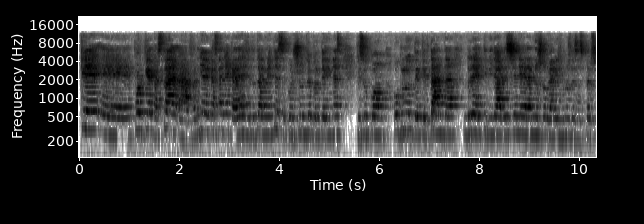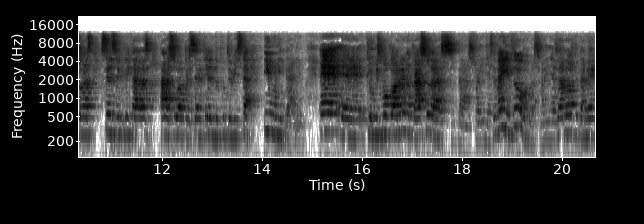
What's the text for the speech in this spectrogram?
que eh, porque a, castaña, a fariña de castaña carece totalmente ese conxunto de proteínas que supón o glute que tanta reactividade xenera nos organismos desas persoas sensibilizadas á súa presencia do punto de vista inmunitario. E eh, que o mismo ocorre no caso das, das farinhas de maíz ou nas farinhas de arroz que tamén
